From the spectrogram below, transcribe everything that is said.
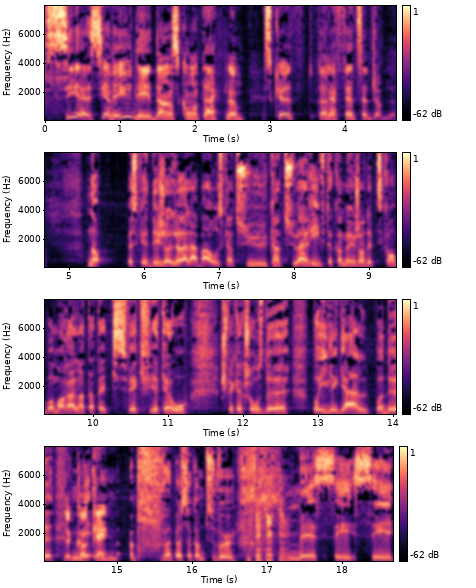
si euh, s'il y avait eu des danses contact, là, est-ce que tu aurais fait ce job-là? Non. Parce que déjà là, à la base, quand tu, quand tu arrives, tu as comme un genre de petit combat moral dans ta tête qui se fait, qui fait que, oh, je fais quelque chose de, pas illégal, pas de... De coquin? Pff, J'appelle ça comme tu veux. mais c'est, c'est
